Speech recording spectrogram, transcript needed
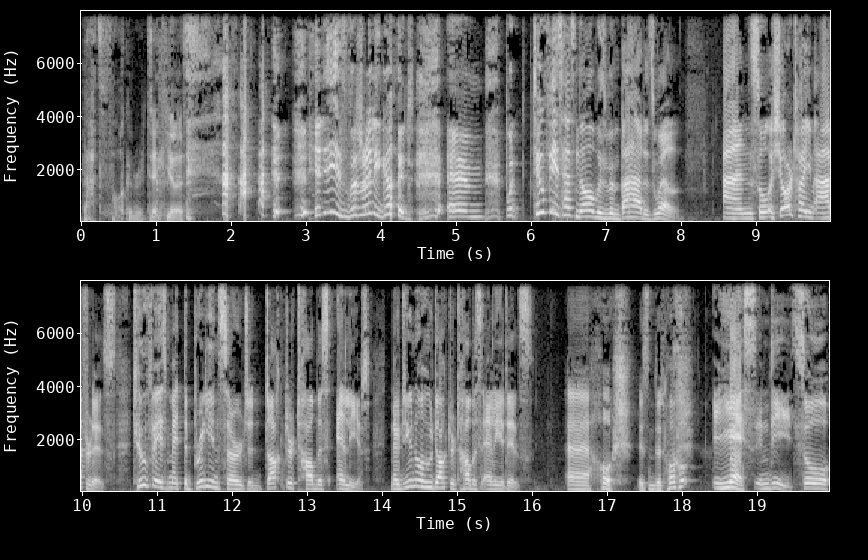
That's fucking ridiculous. it is, but it's really good. Um, but Two Face hasn't always been bad as well. And so, a short time after this, Two Face met the brilliant surgeon, Dr. Thomas Elliot. Now, do you know who Dr. Thomas Elliot is? uh, Hush, isn't it Hush? Yes, indeed. So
